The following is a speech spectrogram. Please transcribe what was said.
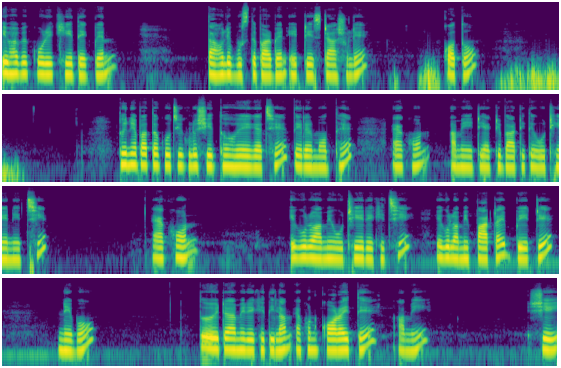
এভাবে করে খেয়ে দেখবেন, তাহলে বুঝতে পারবেন এর টেস্টটা আসলে কত। ধনিয়া পাতা কুচিগুলো সিদ্ধ হয়ে গেছে তেলের মধ্যে। এখন আমি এটি একটি বাটিতে উঠিয়ে নিচ্ছি। এখন এগুলো আমি উঠিয়ে রেখেছি। এগুলো আমি পাটায় বেটে নেব। তো এটা আমি রেখে দিলাম। এখন কড়াইতে আমি সেই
